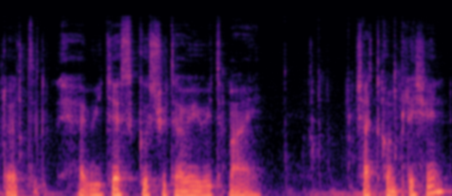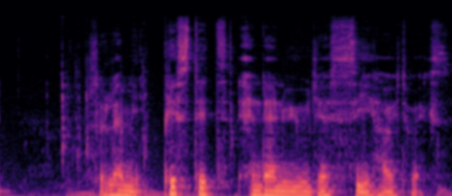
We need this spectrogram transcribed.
dot uh, we just go straight away with my chat completion. So let me paste it and then we will just see how it works.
